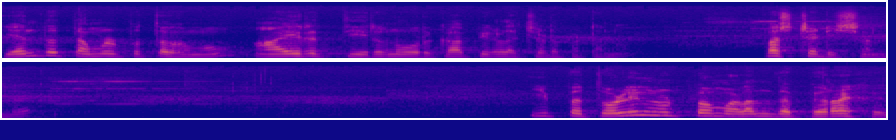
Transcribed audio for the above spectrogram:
எந்த தமிழ் புத்தகமும் ஆயிரத்தி இருநூறு காப்பிகள் அச்சிடப்பட்டன. ஃபஸ்ட் எடிஷனில் இப்போ தொழில்நுட்பம் வளர்ந்த பிறகு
